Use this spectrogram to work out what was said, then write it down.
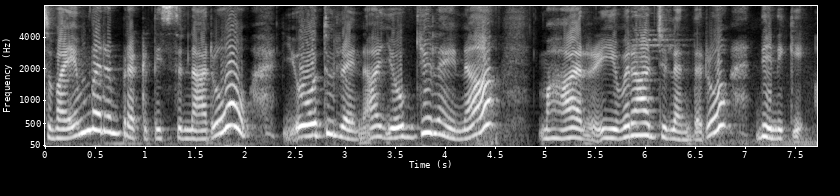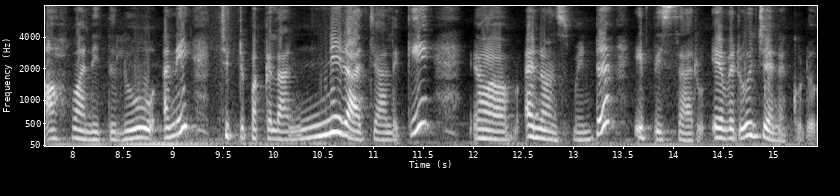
స్వయంవరం ప్రకటిస్తున్నారు. యోధులైన యోగ్యులైన మహా యువరాజులందరూ దీనికి ఆహ్వానితులు అని చుట్టుపక్కల అన్ని రాజ్యాలకి అనౌన్స్మెంట్ ఇప్పిస్తారు. ఎవరు? జనకుడు.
